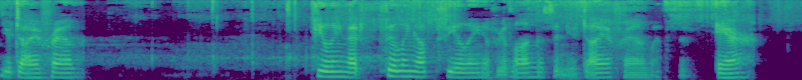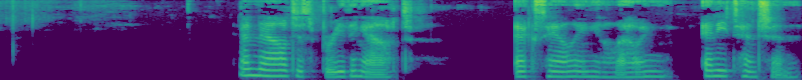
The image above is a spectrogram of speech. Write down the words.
your diaphragm. Feeling that filling up feeling of your lungs and your diaphragm with the air. And now just breathing out, exhaling and allowing any tension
